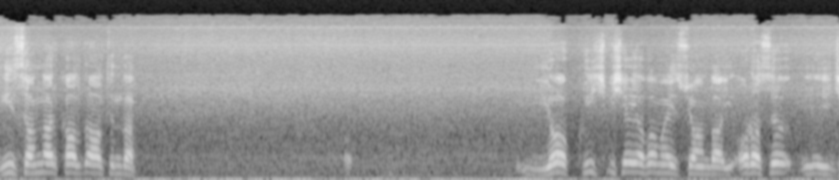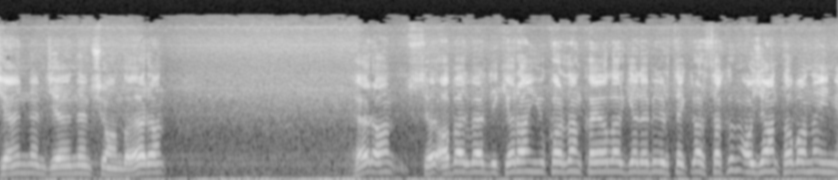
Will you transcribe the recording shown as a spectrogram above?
İnsanlar kaldı altında. Yok hiçbir şey yapamayız şu anda. Orası e, cehennem cehennem şu anda. Her an her an haber verdik. Her an yukarıdan kayalar gelebilir tekrar. Sakın ocağın tabanına inmeyin.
